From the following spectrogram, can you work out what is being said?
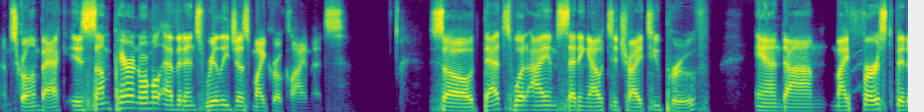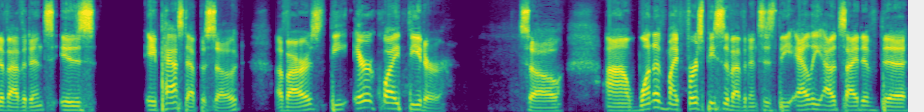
I'm scrolling back is some paranormal evidence really just microclimates? So that's what I am setting out to try to prove. And um, my first bit of evidence is a past episode of ours, the Iroquois Theater. So uh, one of my first pieces of evidence is the alley outside of the,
